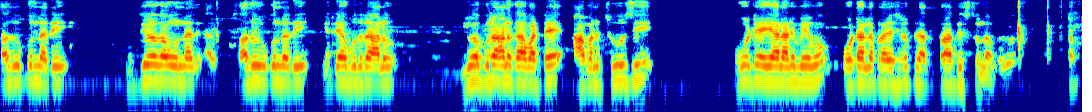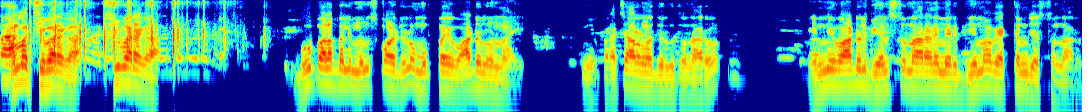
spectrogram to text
చదువుకున్నది ఉద్యోగం ఉన్నది చదువుకున్నది విద్యాబుధురాలు యువకురాలు కాబట్టి ఆమెను చూసి ఓటు వేయాలని మేము ఓటర్ల ప్రవేశం ప్రార్థిస్తున్నాం. అమ్మ చివరగా చివరగా భూపాలపల్లి మున్సిపాలిటీలో ముప్పై వార్డులు ఉన్నాయి మీరు ప్రచారంలో తిరుగుతున్నారు. ఎన్ని వార్డులు గెలుస్తున్నారని మీరు ధీమా వ్యక్తం చేస్తున్నారు.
